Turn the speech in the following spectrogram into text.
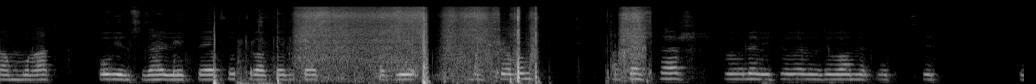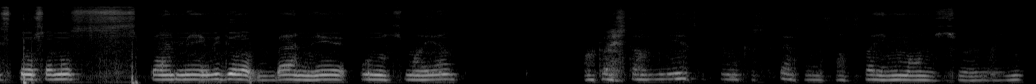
ben Murat. Bugün sizlerle birlikte food oynayacağız. Hadi başlayalım. Arkadaşlar böyle videoların devam etmek için istiyorsanız beğenmeyi, videolarımı beğenmeyi unutmayın. Arkadaşlar niye sesimi kısık derseniz hastayım onu söyleyeyim.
